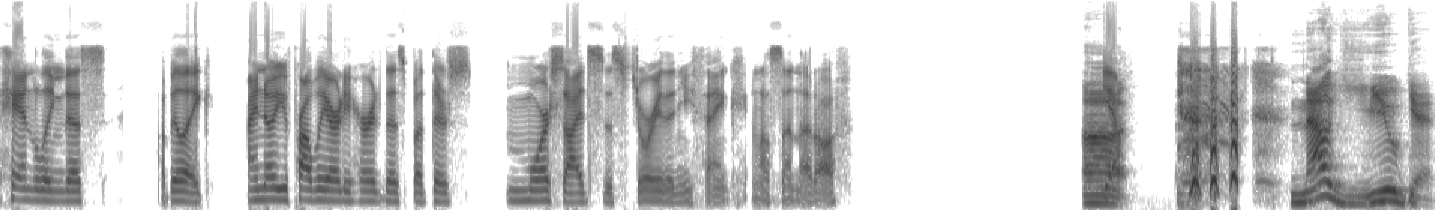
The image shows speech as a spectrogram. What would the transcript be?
handling this. I'll be like, I know you've probably already heard this, but there's more sides to the story than you think, and I'll send that off. Uh, Yeah. now you get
